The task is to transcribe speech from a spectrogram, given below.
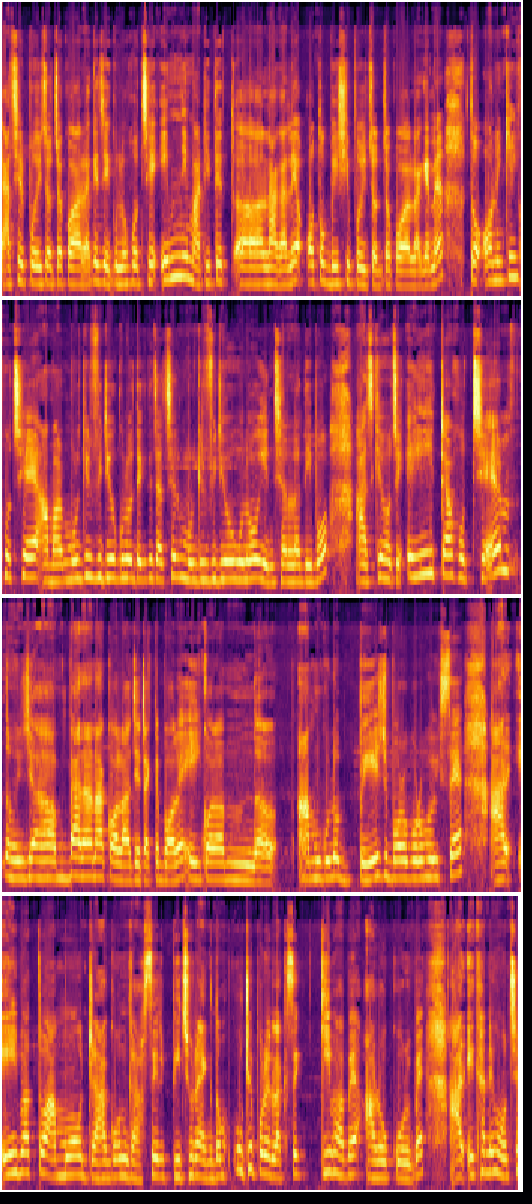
গাছের পরিচর্যা করা লাগে, যেগুলো হচ্ছে এমনি মাটিতে লাগালে অত বেশি পরিচর্যা করা লাগে না। তো অনেকেই হচ্ছে আমার মুরগির ভিডিওগুলো দেখতে চাচ্ছেন মুরগির ভিডিওগুলো ইনশাল্লাহ দিব। আজকে হচ্ছে এইটা হচ্ছে, ওই যা ব্যানানা কলা যেটাকে বলে, এই কলা আমগুলো বেশ বড় বড় হয়েছে আর এইবার তো আমও ড্রাগন গাছের পিছনে একদম উঠে পড়ে লাগছে, কীভাবে আরও করবে? আর এখানে হচ্ছে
